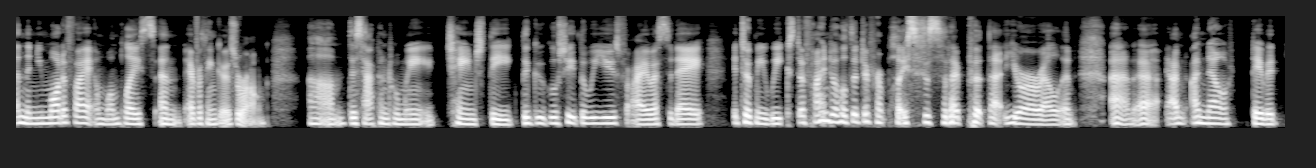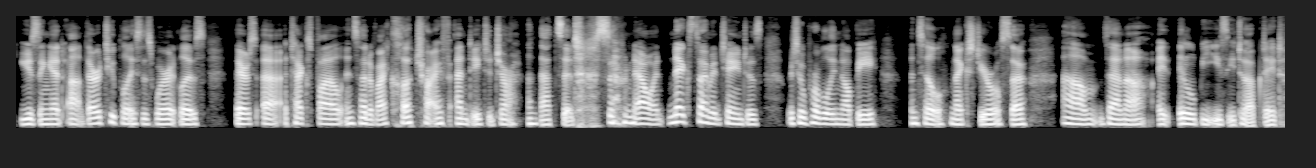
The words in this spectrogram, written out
and then you modify it in one place and everything goes wrong. Um, this happened when we changed the the Google sheet that we use for iOS today. It took me weeks to find all the different places that I put that URL in, and uh, I'm I'm now David using it. Uh, there are two places where it lives. There's a, a text file inside of iCloud Drive and Data Jar, and that's it. So now, and next time it changes, which will probably not be until next year or so, um, then uh, it, it'll be easy to update.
